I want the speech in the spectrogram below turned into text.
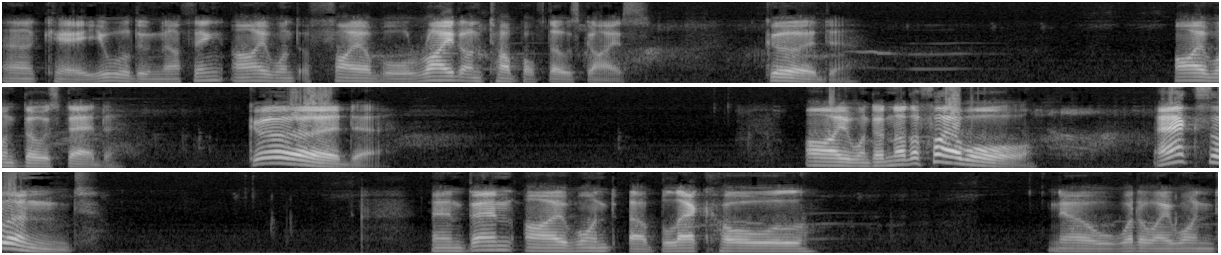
Okay, you will do nothing. I want a fireball right on top of those guys. Good. I want those dead. Good. I want another firewall. Excellent. And then I want a black hole. No, what do I want?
